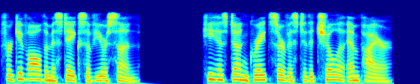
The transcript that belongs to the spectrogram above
Forgive all the mistakes of your son. He has done great service to the Chola Empire.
